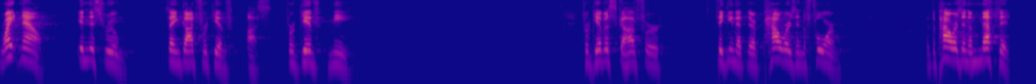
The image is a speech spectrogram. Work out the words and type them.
right now in this room saying, God, forgive us, forgive me. Forgive us, God, for thinking that their power is in the form, that the power is in the method.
